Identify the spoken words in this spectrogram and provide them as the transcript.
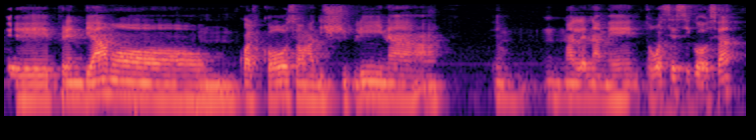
Eh, prendiamo qualcosa, una disciplina, un, allenamento, qualsiasi cosa,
